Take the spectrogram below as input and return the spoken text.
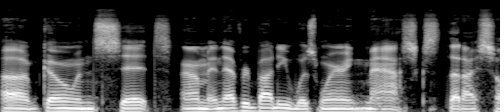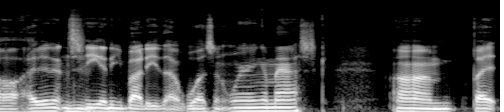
uh, go and sit, um, and everybody was wearing masks that I saw. I didn't see anybody that wasn't wearing a mask, um, but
